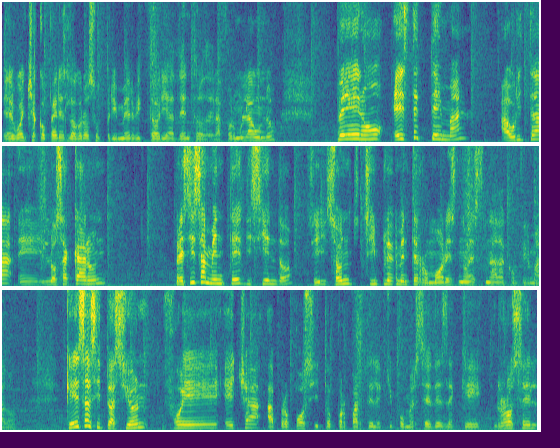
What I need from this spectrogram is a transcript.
el buen Checo Pérez logró su primer victoria dentro de la Fórmula 1, pero este tema ahorita eh, lo sacaron precisamente diciendo, sí, son simplemente rumores, no es nada confirmado, que esa situación fue hecha a propósito por parte del equipo Mercedes de que Russell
